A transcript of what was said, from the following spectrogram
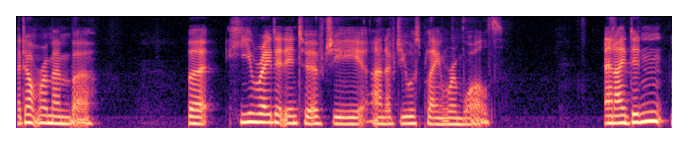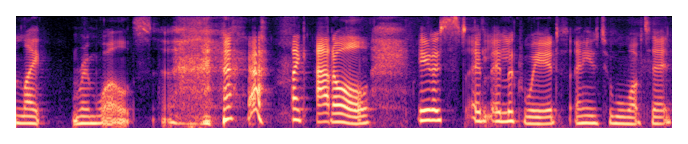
I don't remember. But he raided into FG and FG was playing RimWorld. And I didn't like RimWorld. like at all. It just it, it, looked weird. I needed to warm up to it.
